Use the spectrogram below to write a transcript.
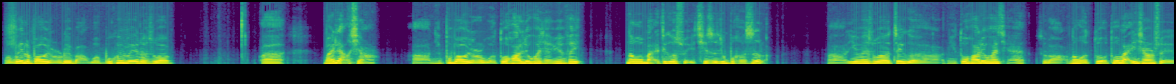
我为了包邮对吧？我不会为了说，呃，买两箱。啊，你不包邮，我多花六块钱运费，那我买这个水其实就不合适了，啊，因为说这个你多花六块钱是吧？那我多多买一箱水，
